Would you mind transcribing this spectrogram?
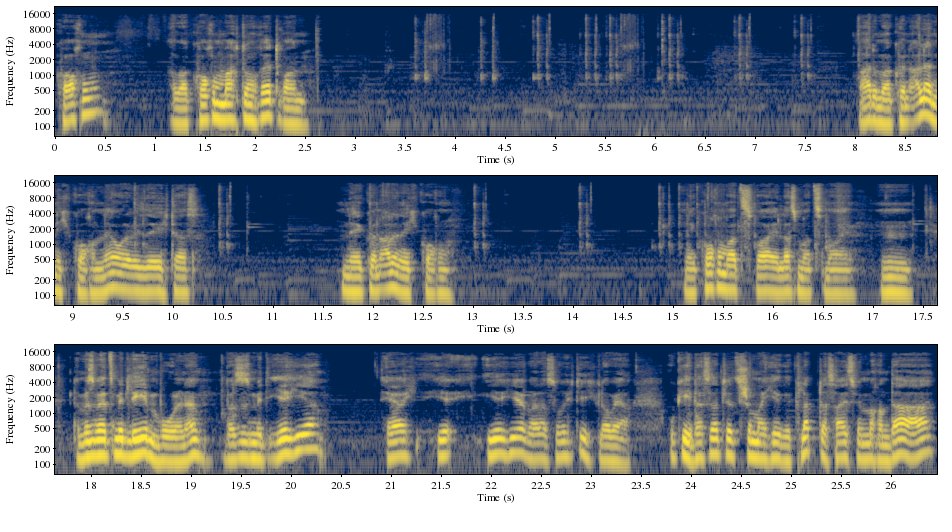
Kochen. Aber Kochen macht doch Retron. Warte mal, können alle nicht kochen, ne? Oder wie sehe ich das? Ne, können alle nicht kochen. Ne, kochen wir zwei. Lass mal zwei. Hm. Da müssen wir jetzt mit leben wohl, ne? Was ist mit ihr hier? Er hier, ihr hier? War das so richtig? Ich glaube ja. Okay, das hat jetzt schon mal hier geklappt. Das heißt, wir machen da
